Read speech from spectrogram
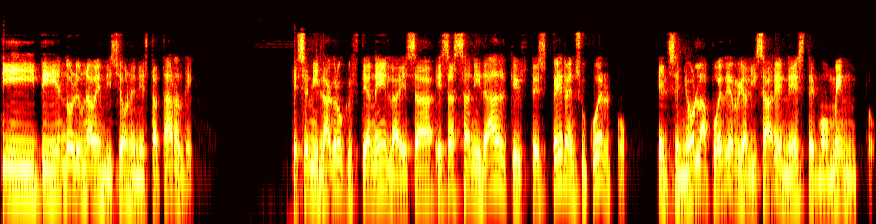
y pidiéndole una bendición en esta tarde. Ese milagro que usted anhela, esa, esa sanidad que usted espera en su cuerpo, el Señor la puede realizar en este momento.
